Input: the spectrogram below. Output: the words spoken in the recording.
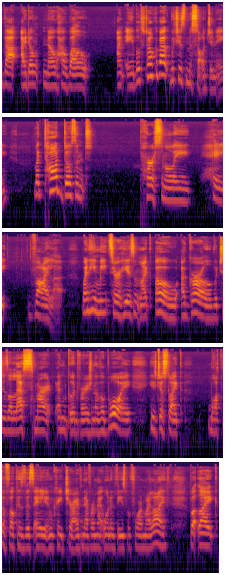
that I don't know how well I'm able to talk about, which is misogyny. Like, Todd doesn't personally hate Violet. When he meets her, he isn't like, oh, a girl, which is a less smart and good version of a boy. He's just like, what the fuck is this alien creature? I've never met one of these before in my life. But, like,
